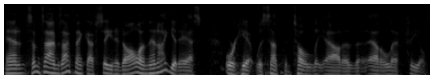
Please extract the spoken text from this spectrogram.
And sometimes I think I've seen it all, and then I get asked or hit with something totally out of the out of left field.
